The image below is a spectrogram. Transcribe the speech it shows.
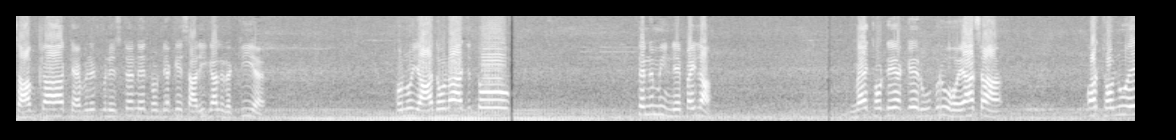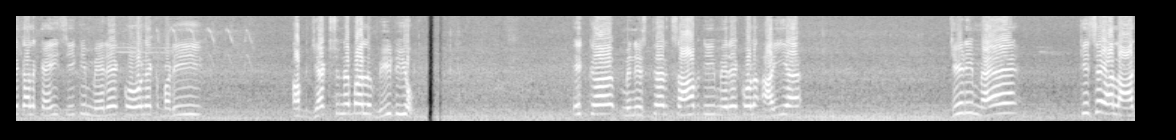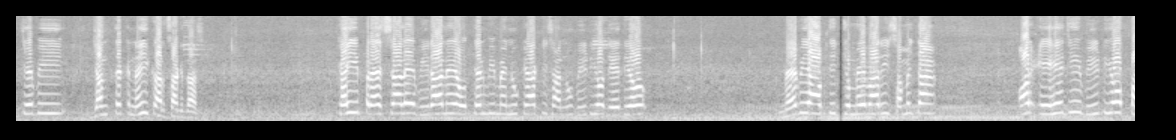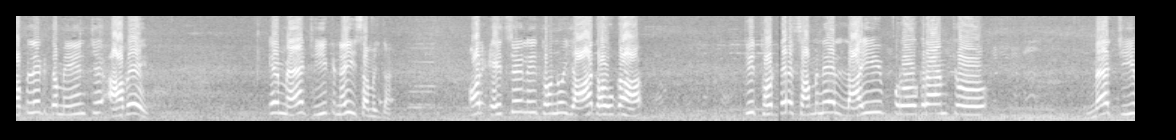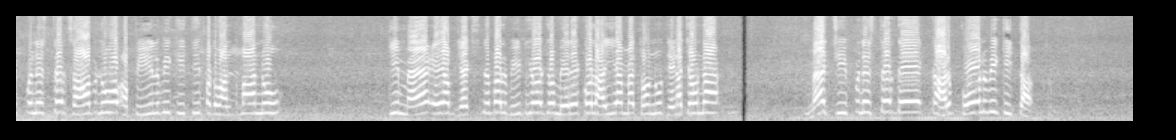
ਸਾਬਕਾ ਕੈਬਨਿਟ ਮਿਨਿਸਟਰ ਨੇ ਤੁਹਾਡੇ ਅੱਗੇ ਸਾਰੀ ਗੱਲ ਰੱਖੀ ਹੈ। ਤੁਹਾਨੂੰ ਯਾਦ ਹੋਣਾ ਅੱਜ ਤੋਂ 3 ਮਹੀਨੇ ਪਹਿਲਾਂ ਮੈਂ ਤੁਹਾਡੇ ਅੱਗੇ ਰੂਬਰੂ ਹੋਇਆ ਸਾਂ ਔਰ ਤੁਹਾਨੂੰ ਇਹ ਗੱਲ ਕਹੀ ਸੀ ਕਿ ਮੇਰੇ ਕੋਲ ਇੱਕ ਬੜੀ ਆਬਜੈਕਸ਼ਨੇਬਲ ਵੀਡੀਓ ਇੱਕ ਮਿਨਿਸਟਰ ਸਾਹਿਬ ਦੀ ਮੇਰੇ ਕੋਲ ਆਈ ਹੈ, ਜਿਹੜੀ ਮੈਂ ਕਿਸੇ ਹਾਲਾਤ 'ਚ ਵੀ ਜਨਤਕ ਨਹੀਂ ਕਰ ਸਕਦਾ ਸੀ। ਕਈ ਪ੍ਰੈਸ ਵਾਲੇ ਵੀਰਾਂ ਨੇ ਉਸ ਵੀ ਮੈਨੂੰ ਕਿਹਾ ਕਿ ਸਾਨੂੰ ਵੀਡੀਓ ਦੇ ਦਿਓ। ਮੈਂ ਵੀ ਆਪ ਦੀ ਜ਼ਿੰਮੇਵਾਰੀ ਸਮਝਦਾ ਔਰ ਇਹ ਜੀ ਵੀਡੀਓ ਪਬਲਿਕ ਡੋਮੇਨ 'ਚ ਆਵੇ, ਇਹ ਮੈਂ ਠੀਕ ਨਹੀਂ ਸਮਝਦਾ। ਔਰ ਇਸੇ ਲਈ ਤੁਹਾਨੂੰ ਯਾਦ ਹੋਊਗਾ ਕਿ ਤੁਹਾਡੇ ਸਾਹਮਣੇ ਲਾਈਵ ਪ੍ਰੋਗਰਾਮ 'ਚੋਂ ਮੈਂ ਚੀਫ ਮਿਨਿਸਟਰ ਸਾਹਿਬ ਨੂੰ ਅਪੀਲ ਵੀ ਕੀਤੀ ਭਗਵੰਤ ਮਾਨ ਨੂੰ ਕਿ ਮੈਂ ਇਹ ਆਬਜੈਕਸ਼ਨੇਬਲ ਵੀਡੀਓ ਜੋ ਮੇਰੇ ਕੋਲ ਆਈ ਹੈ ਮੈਂ ਤੁਹਾਨੂੰ ਦੇਣਾ ਚਾਹੁੰਦਾ। ਮੈਂ ਚੀਫ ਮਿਨਿਸਟਰ ਦੇ ਘਰ ਫੋਨ ਵੀ ਕੀਤਾ।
